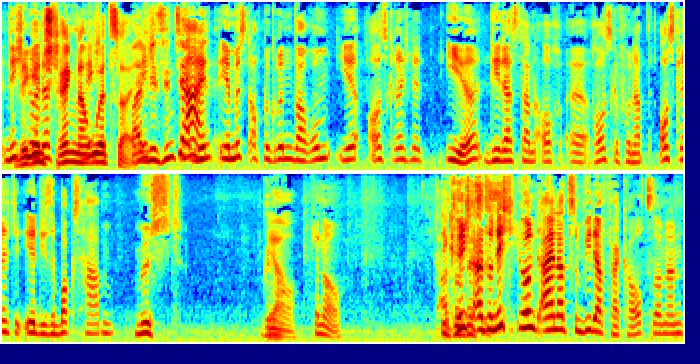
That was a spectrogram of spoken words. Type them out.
nicht Wir nur gehen das, streng nach nicht, Uhrzeit. Weil wir sind ja- Nein, ihr müsst auch begründen, warum ihr ausgerechnet ihr, die das dann auch äh, rausgefunden habt, ausgerechnet ihr diese Box haben müsst. genau. Genau. Die Also kriegt also nicht irgendeiner zum Wiederverkauf, sondern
